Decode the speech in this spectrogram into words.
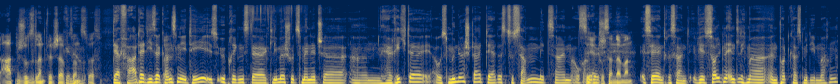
Artenschutz, Landwirtschaft, Genau. sonst was. Der Vater dieser ganzen Idee ist übrigens der Klimaschutzmanager ähm, Herr Richter aus Münnerstadt, der das zusammen mit seinem auch Sehr interessanter Mann. Sehr interessant. Wir sollten endlich mal einen Podcast mit ihm machen.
